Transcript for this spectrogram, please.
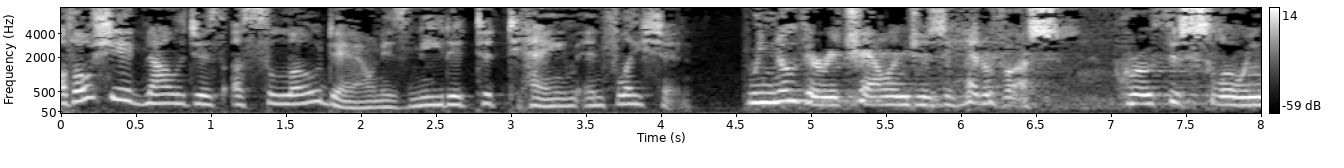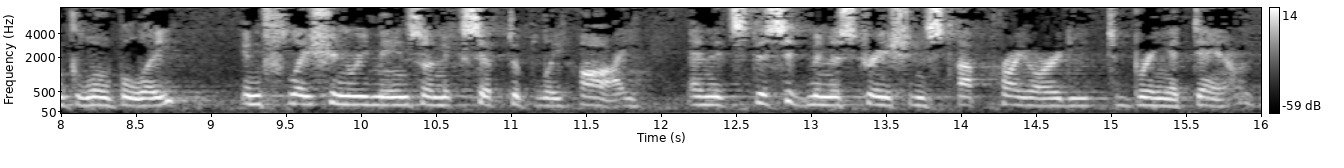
Although she acknowledges a slowdown is needed to tame inflation. We know there are challenges ahead of us. Growth is slowing globally. Inflation remains unacceptably high and it's this administration's top priority to bring it down.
